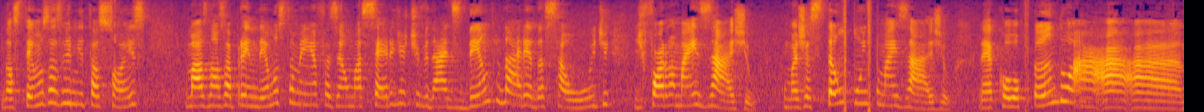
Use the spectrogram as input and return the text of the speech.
Nós temos as limitações mas nós aprendemos também a fazer uma série de atividades dentro da área da saúde de forma mais ágil, com uma gestão muito mais ágil, né? colocando, a, a, a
